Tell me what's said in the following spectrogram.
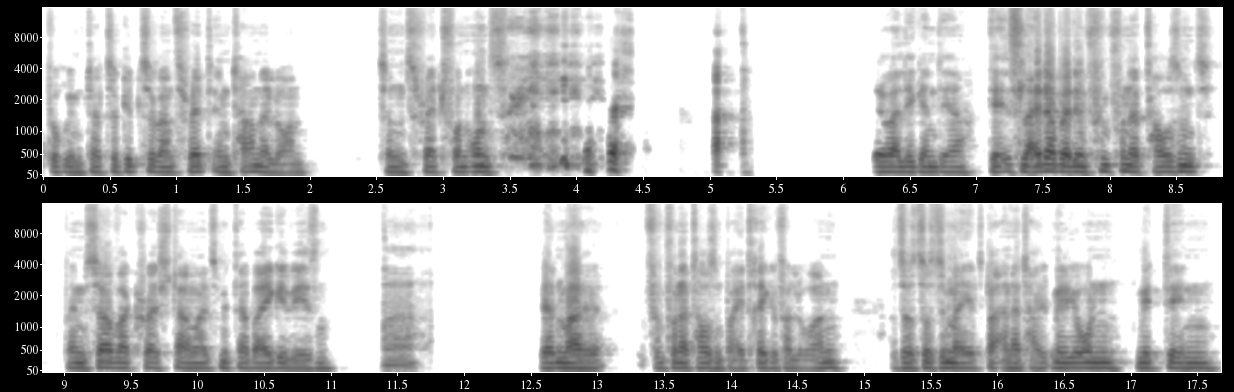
auch berühmt. Dazu gibt es sogar einen Thread im Tarnelorn. So einen Thread von uns. der war legendär. Der ist leider bei den 500.000 beim Server-Crash damals mit dabei gewesen. Ah. Wir hatten mal 500.000 Beiträge verloren. Also so sind wir jetzt bei anderthalb Millionen mit den,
